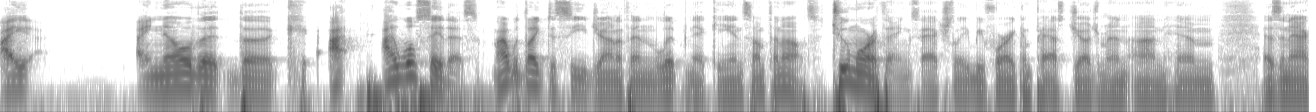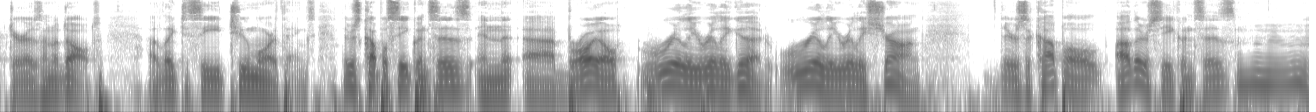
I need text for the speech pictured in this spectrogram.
I I know that the I I will say this. I would like to see Jonathan Lipnicki in something else. Two more things actually before I can pass judgment on him as an actor as an adult. I'd like to see two more things. There's a couple sequences in uh, Broil really really good, really really strong. There's a couple other sequences. Mm-hmm.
